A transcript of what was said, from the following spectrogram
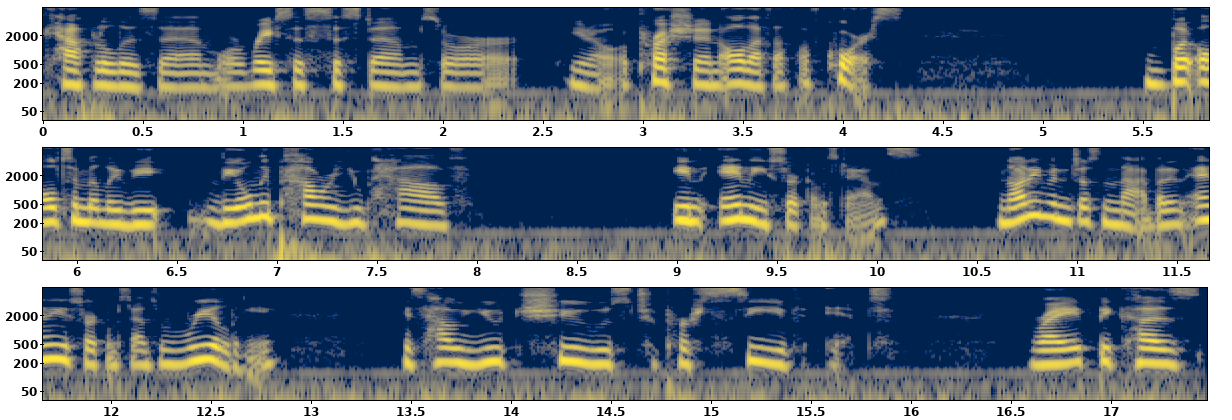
capitalism or racist systems or you know oppression all that stuff of course. But ultimately the the only power you have in any circumstance not even just in that but in any circumstance really is how you choose to perceive it right? Because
